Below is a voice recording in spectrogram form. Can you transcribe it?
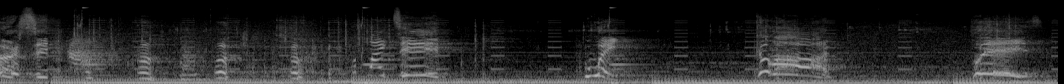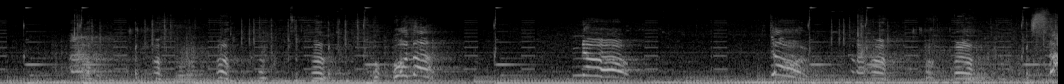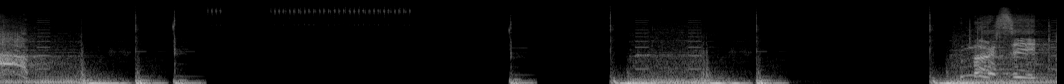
Mercy! My teeth! Wait! Come on! Please! Hold on! No! Don't! Stop! Mercy!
